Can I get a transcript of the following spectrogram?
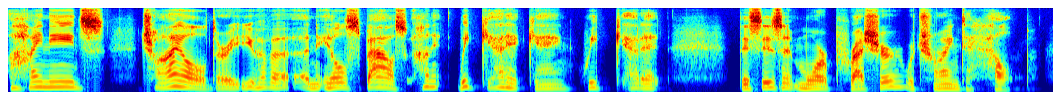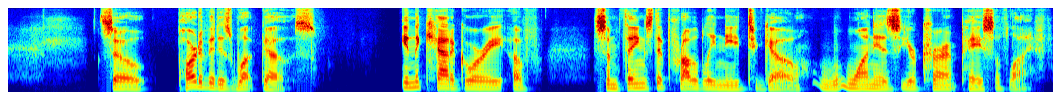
a high needs child or you have a, an ill spouse. Honey, we get it, gang. We get it. This isn't more pressure. We're trying to help. So part of it is what goes. In the category of some things that probably need to go, one is your current pace of life.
